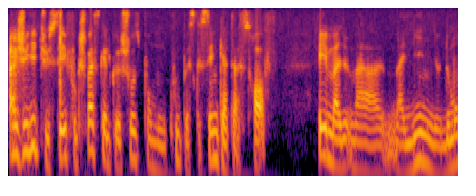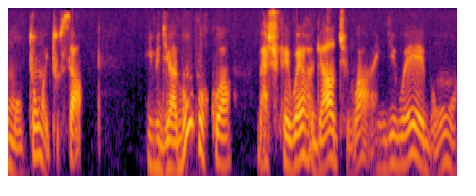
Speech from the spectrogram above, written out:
Ah, je lui dis, tu sais, il faut que je fasse quelque chose pour mon cou parce que c'est une catastrophe. Et ma, ma, ma, ligne de mon menton et tout ça. Il me dit, ah bon, pourquoi? Bah, Je fais, ouais, regarde, tu vois. Il me dit, ouais, bon.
